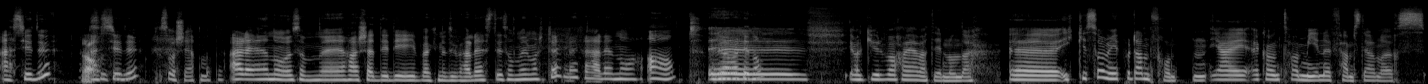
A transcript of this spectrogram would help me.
As you do. Ja. Så skjer på en måte. Er det noe som eh, har skjedd i de bøkene du har lest i sommer, Marte? Eller er det noe annet du har vært innom? Eh, ja, gud, hva har jeg vært innom da? Uh, ikke så mye på den fronten. Jeg, jeg kan ta mine femstjerners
